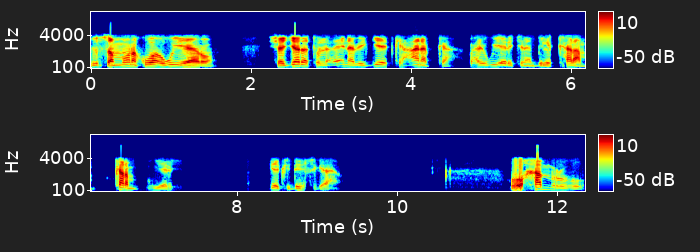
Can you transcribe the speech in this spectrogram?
Yusamuuna kuwa ugu yeero shajarat lcinabi geedka canabka waxay ugu yeeri jireen bilkaram karam ugu yeeri geedka dersiga ah. Wa khamruhu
